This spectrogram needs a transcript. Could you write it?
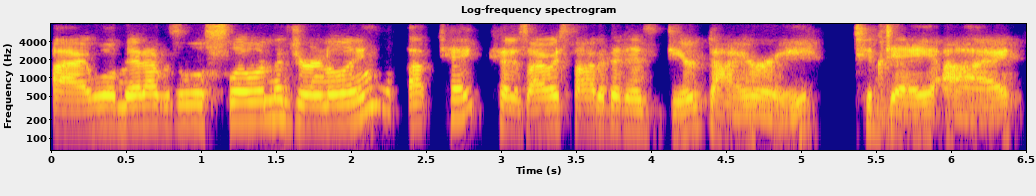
I will admit I was a little slow on the journaling uptake because I always thought of it as Dear Diary. Today I,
